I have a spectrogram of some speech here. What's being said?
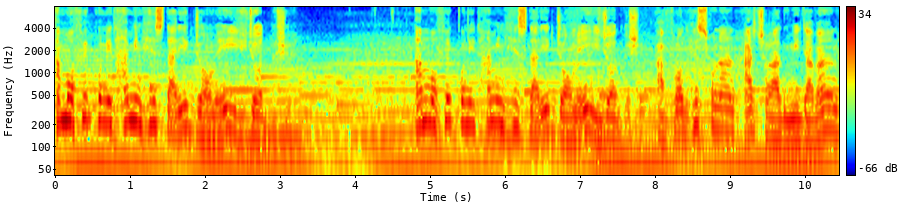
اما فکر کنید همین حس در یک جامعه ایجاد بشه. اما فکر کنید همین حس در یک جامعه ایجاد بشه. افراد حس کنن هر چقدر میدون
